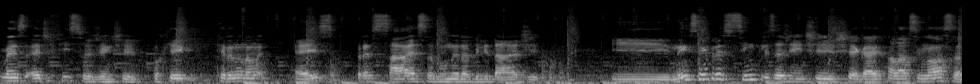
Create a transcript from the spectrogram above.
Mas é difícil, gente, porque, querendo ou não, é expressar essa vulnerabilidade. E nem sempre é simples a gente chegar e falar assim, nossa,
